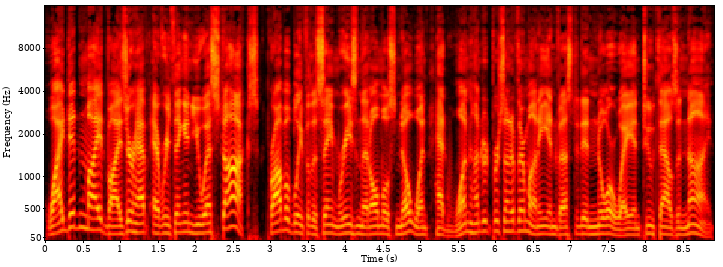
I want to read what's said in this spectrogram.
Why didn't my advisor have everything in US stocks? Probably for the same reason that almost no one had 100% of their money invested in Norway in 2009.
